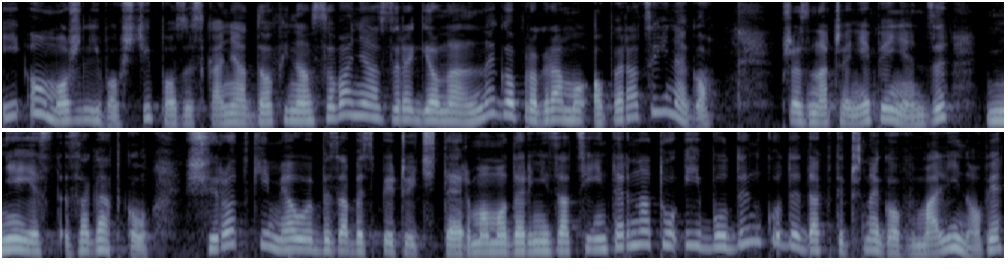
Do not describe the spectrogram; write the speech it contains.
i o możliwości pozyskania dofinansowania z Regionalnego Programu Operacyjnego. Przeznaczenie pieniędzy nie jest zagadką. Środki miałyby zabezpieczyć termomodernizację internatu i budynku dydaktycznego w Malinowie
